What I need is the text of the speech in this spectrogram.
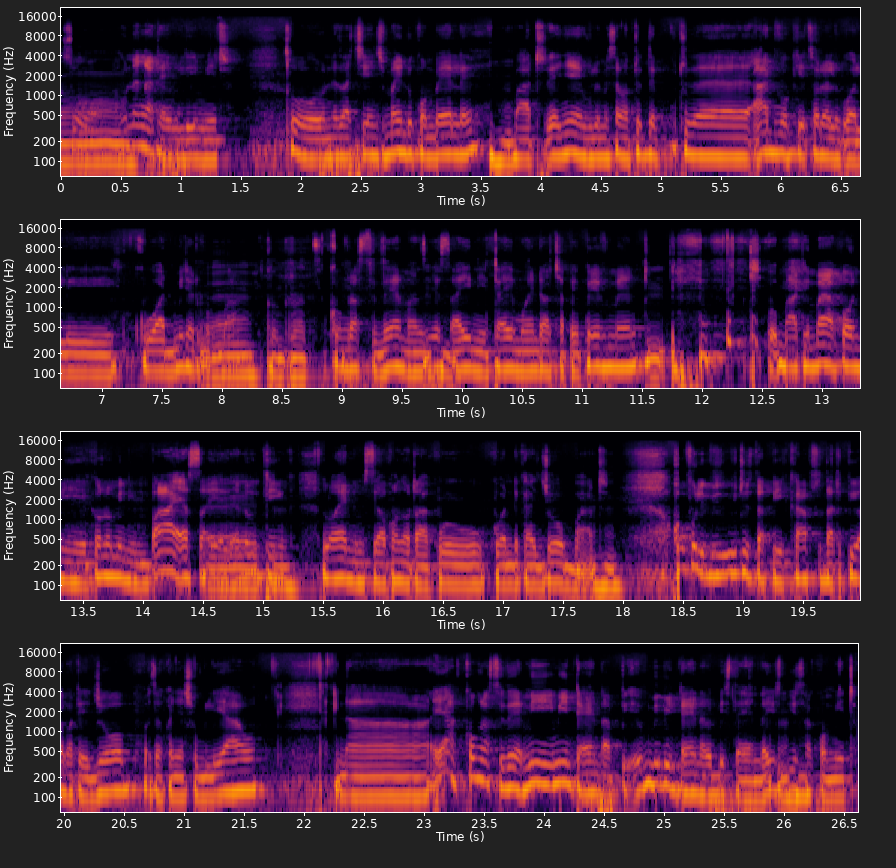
So unanga time limit. So unaweza change mind uko mbele but yenyewe vile mesema to the, to the advocates wale walikuwa walikuwa admitted kwamba eh, congrats. Congrats to them anzie sahii ni time waende wachape pavement. Bahati mbaya kwao ni economy ni mbaya sahii i don't think lawyer ni msee wa kwanza wataka ku, kuandika job but hopefully vitu zita pick up so that pia wapate job waweze kufanya shughuli yao. Na yeah congrats to them. Mi, mi nitaenda maybe nitaenda maybe sitaenda. Hii- hii sa commit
